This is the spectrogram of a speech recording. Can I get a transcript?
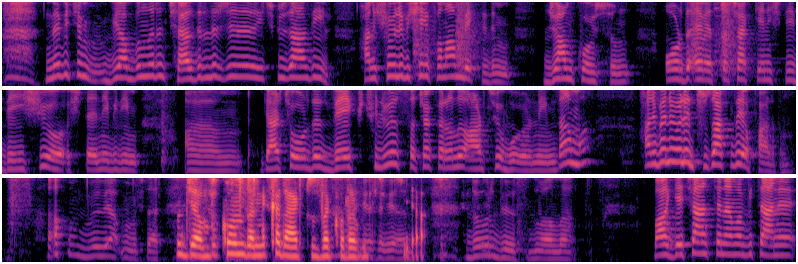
ne biçim ya bunların çeldiricileri hiç güzel değil. Hani şöyle bir şey falan bekledim. Cam koysun. Orada evet saçak genişliği değişiyor işte ne bileyim. ım, gerçi orada V küçülüyor saçak aralığı artıyor bu örneğimde ama hani ben öyle tuzaklı yapardım. Böyle yapmamışlar. Hocam bu konuda ne kadar tuzak olabilir ki ya? Doğru diyorsun valla. Bak geçen sene ama bir tane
